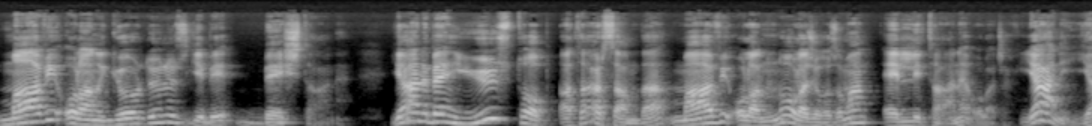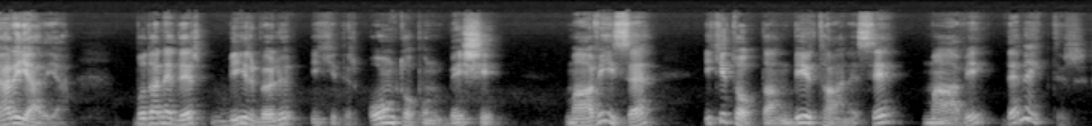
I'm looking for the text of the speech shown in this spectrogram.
Mavi olanı gördüğünüz gibi 5 tane. Yani ben 100 top atarsam da mavi olanı ne olacak o zaman? 50 tane olacak. Yani yarı yarıya. Bu da nedir? 1 bölü 2'dir. 10 topun 5'i mavi ise 2 toptan bir tanesi mavi demektir.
